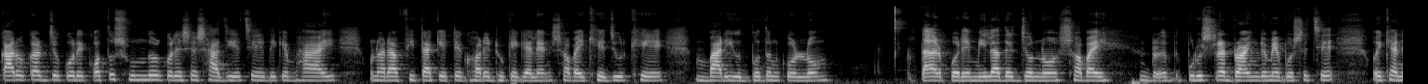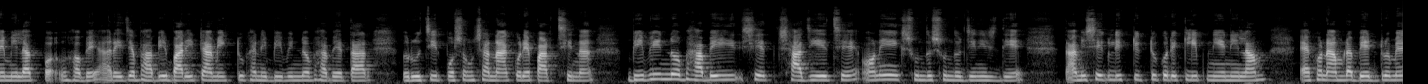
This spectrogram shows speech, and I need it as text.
কারুকার্য করে, কত সুন্দর করে সে সাজিয়েছে। এদিকে ভাই, ওনারা ফিতা কেটে ঘরে ঢুকে গেলেন, সবাই খেজুর খেয়ে বাড়ি উদ্বোধন করল। তারপরে মিলাদের জন্য সবাই পুরুষরা ড্রয়িং রুমে বসেছে, ওইখানে মিলাদ হবে। আর এই যে ভাবির বাড়িটা আমি একটুখানি বিভিন্নভাবে তার রুচির প্রশংসা না করে পারছি না। বিভিন্নভাবেই সে সাজিয়েছে অনেক সুন্দর সুন্দর জিনিস দিয়ে। তা আমি সেগুলি একটু একটু করে ক্লিপ নিয়ে নিলাম। এখন আমরা বেডরুমে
